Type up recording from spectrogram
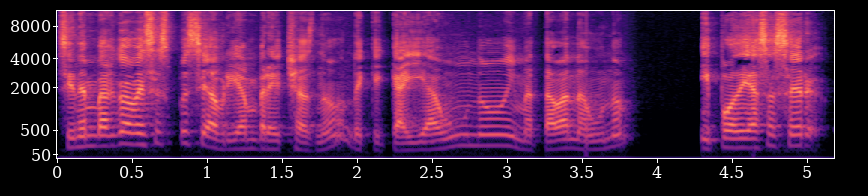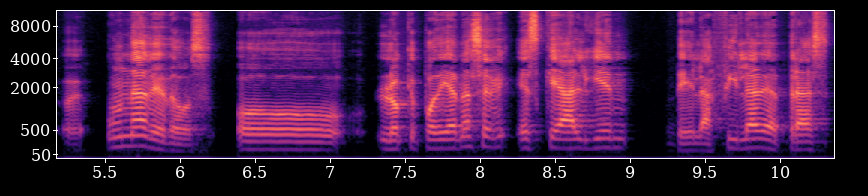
Sin embargo, a veces pues se abrían brechas, ¿no? De que caía uno y mataban a uno y podías hacer eh, una de dos. O lo que podían hacer es que alguien de la fila de atrás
